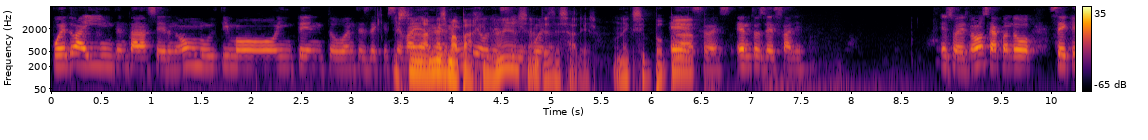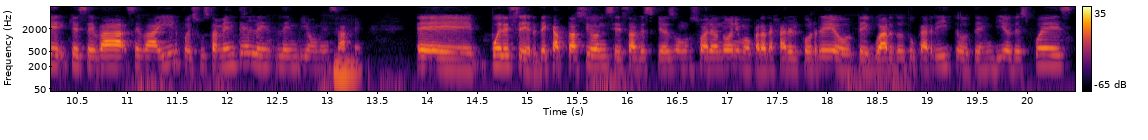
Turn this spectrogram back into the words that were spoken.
puedo ahí intentar hacer ¿no? un último intento antes de que se vaya. en la misma página, ¿eh? antes de salir. Un exit pop-up. Eso es, entonces sale. Eso es, ¿no? O sea, cuando sé que, que se, va, se va a ir, pues justamente le, le envío un mensaje. Eh, puede ser de captación, si sabes que es un usuario anónimo para dejar el correo, te guardo tu carrito, te envío después.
